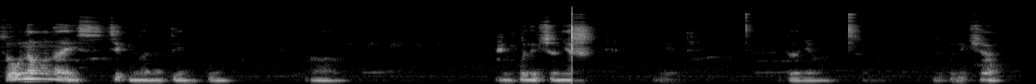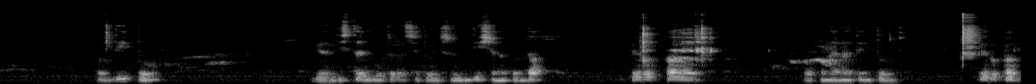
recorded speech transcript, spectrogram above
So, una muna is check muna natin kung ah, yung connection niya. Okay. Ito yung connect siya. Pag dito, yan, distilled water kasi ito. So, hindi siya nakonduct. Pero pag, pag na natin to, pero pag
